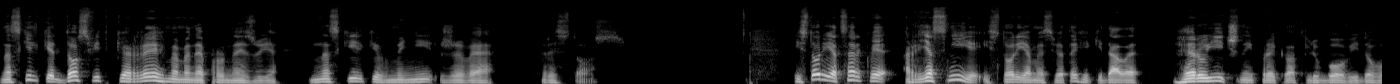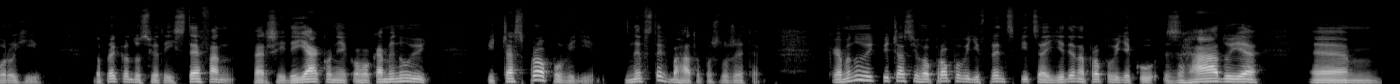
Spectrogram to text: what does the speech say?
наскільки досвід керигми мене пронизує, наскільки в мені живе Христос. Історія церкви рясніє історіями святих, які дали героїчний приклад любові до ворогів. До прикладу, святий Стефан, перший диякон, якого каменують під час проповіді, не встиг багато послужити. Каменують під час його проповіді, в принципі, це єдина проповідь, яку згадує, ем,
